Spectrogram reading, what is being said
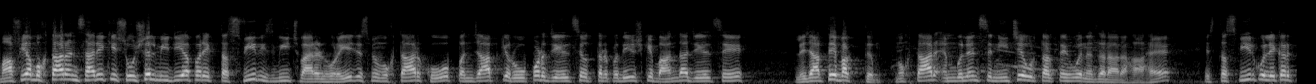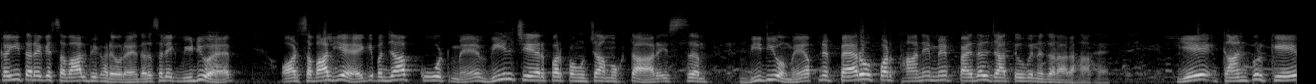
माफिया मुख्तार अंसारी की सोशल मीडिया पर एक तस्वीर इस बीच वायरल हो रही है, जिसमें मुख्तार को पंजाब के रोपड़ जेल से, उत्तर प्रदेश के बांदा जेल से ले जाते वक्त मुख्तार एंबुलेंस से नीचे उतरते हुए नज़र आ रहा है। इस तस्वीर को लेकर कई तरह के सवाल भी खड़े हो रहे हैं। दरअसल एक वीडियो है और सवाल यह है कि पंजाब कोर्ट में व्हील चेयर पर पहुँचा मुख्तार इस वीडियो में अपने पैरों पर थाने में पैदल जाते हुए नज़र आ रहा है। ये कानपुर के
